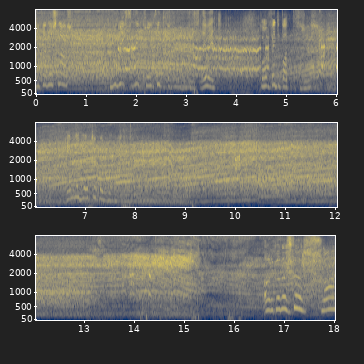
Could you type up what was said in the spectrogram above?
Arkadaşlar bugün size konfeti patlatacağız. Evet. Konfeti patlatacağız. Hem de gerçek arkadaşlar. Arkadaşlar şu an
